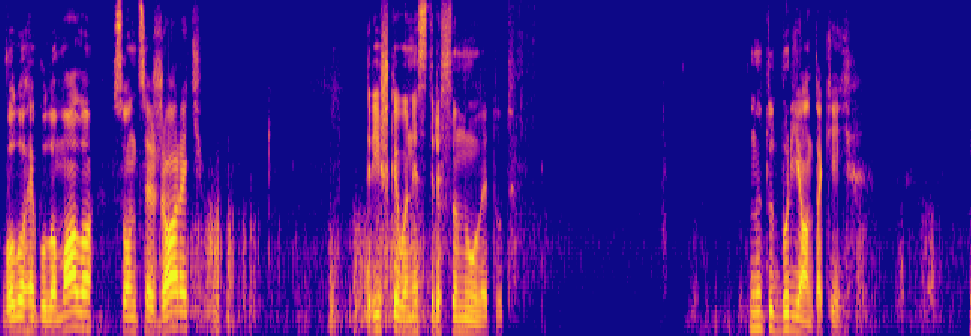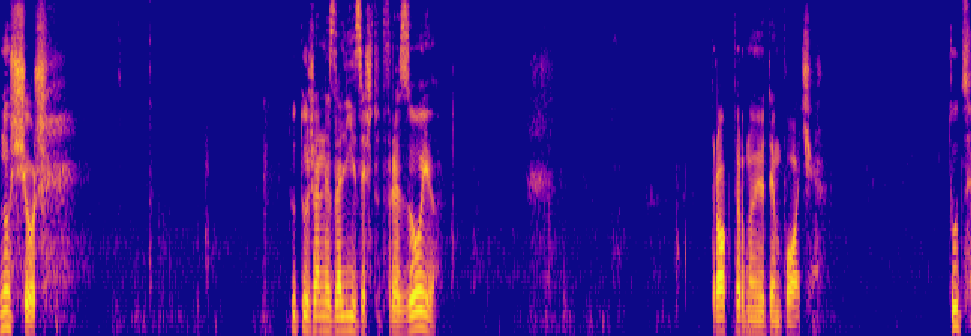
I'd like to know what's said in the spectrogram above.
вологи було мало, сонце жарить. Трішки вони стресонули тут. Ну тут бур'ян такий. Ну що ж, тут уже не залізеш тут фрезою. Тракторною тим паче. Тут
